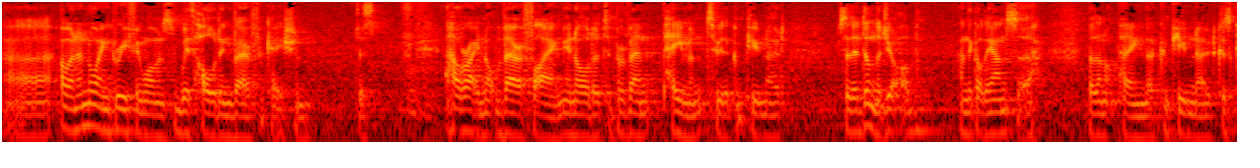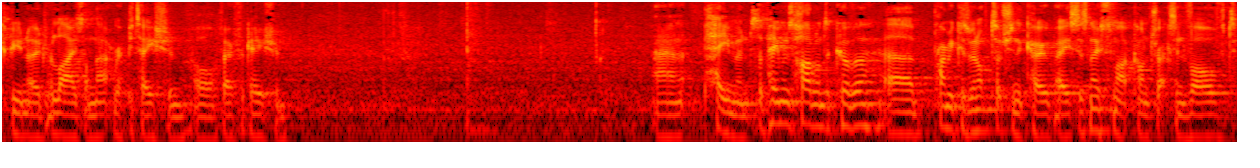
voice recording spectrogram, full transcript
Uh, oh, an annoying griefing one was withholding verification. Just outright not verifying in order to prevent payment to the compute node. So they've done the job and they've got the answer, but they're not paying the compute node because the compute node relies on that reputation or verification. And payment. So payment's a hard one to cover, uh, primarily because we're not touching the code base. There's no smart contracts involved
